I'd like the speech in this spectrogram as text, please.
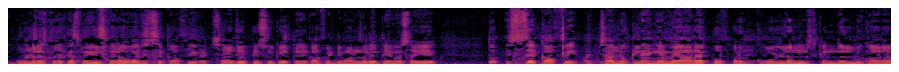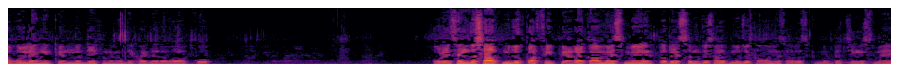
गोल्डन अस्तर का इसमें यूज़ करा हुआ, जिससे काफ़ी अच्छा जो टिश्यू कहते हैं, काफ़ी डिमांड में रहते हैं वैसा ये। तो इससे काफ़ी अच्छा लुक लहंगे में आ रहा है प्रॉपर गोल्डन इसके अंदर लुक आ रहा होगा लहंगे के अंदर देखने में दिखाई दे रहा होगा आपको। और रेशम के साथ में जो काफ़ी प्यारा काम है इसमें तो रेशम के साथ में जो काम है सारा इसके टचिंग इसमें।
